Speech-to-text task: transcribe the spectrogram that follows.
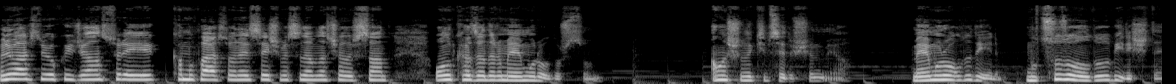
Üniversite okuyacağın süreyi kamu personeli seçme sınavına çalışsan onu kazanır memur olursun. Ama şunu kimse düşünmüyor. Memur oldu diyelim. Mutsuz olduğu bir işte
